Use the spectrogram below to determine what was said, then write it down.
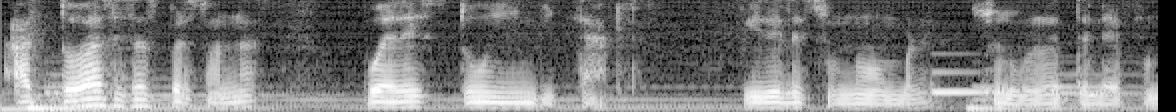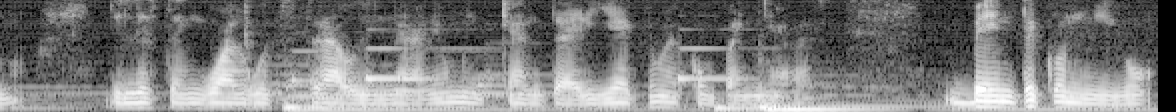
A todas esas personas puedes tú invitarlas. Pídele su nombre, su número de teléfono diles tengo algo extraordinario, me encantaría que me acompañaras, vente conmigo,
